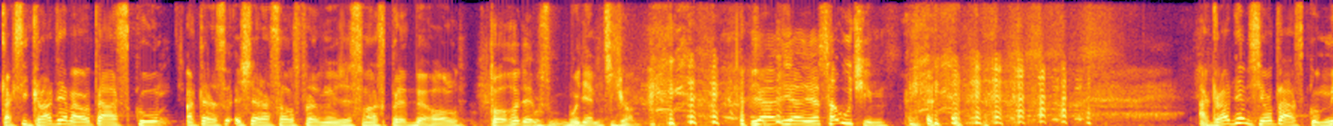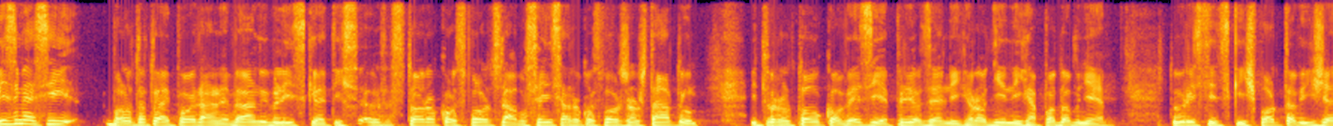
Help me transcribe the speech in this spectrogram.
tak si kladieme otázku, a teraz ešte raz sa ospravedlňujem, že som vás predbehol. Pohode. Už budem ticho. Ja, ja, ja sa učím. A kladiem si otázku, my sme si bolo to tu aj povedané, veľmi blízke, tých 100 rokov spoločného, alebo 70 rokov spoločného štátu vytvoril toľko väzie prirodzených, rodinných a podobne, turistických, športových, že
